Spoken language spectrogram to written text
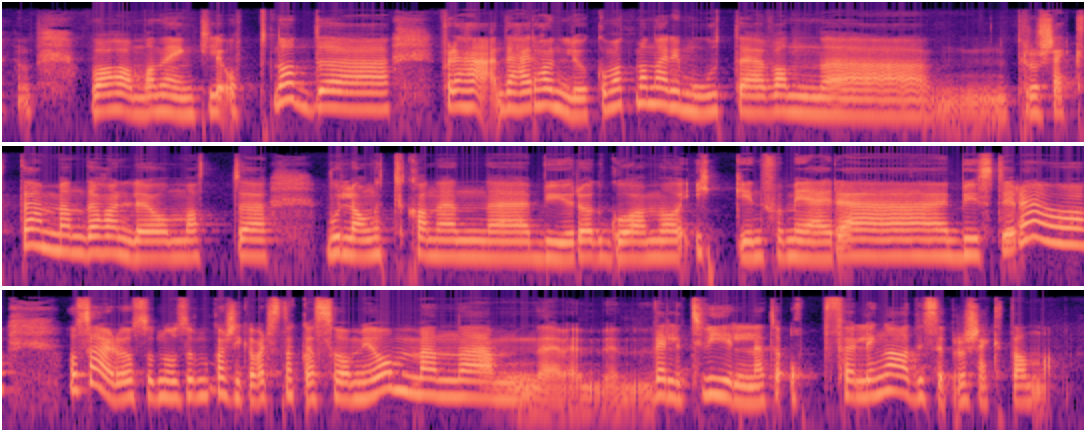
Hva har man egentlig oppnådd? Eh, for det her, det her handler jo ikke om at man er imot det vannprosjektet, men det handler jo om at hvor langt kan en byråd gå med å ikke informere bystyret? Og, og så er det også noe som kanskje ikke har vært snakka så mye om, men veldig tvilende til oppfølginga av disse prosjektene. da.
